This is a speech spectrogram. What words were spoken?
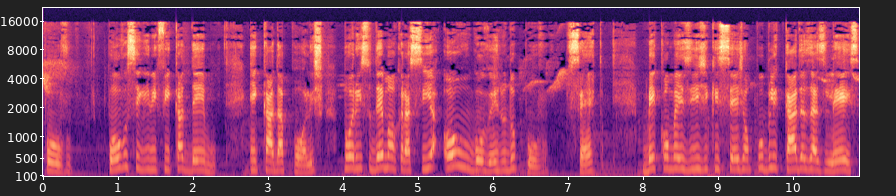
povo. Povo significa demo em cada polis, por isso democracia ou o governo do povo, certo? Bem como exige que sejam publicadas as leis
